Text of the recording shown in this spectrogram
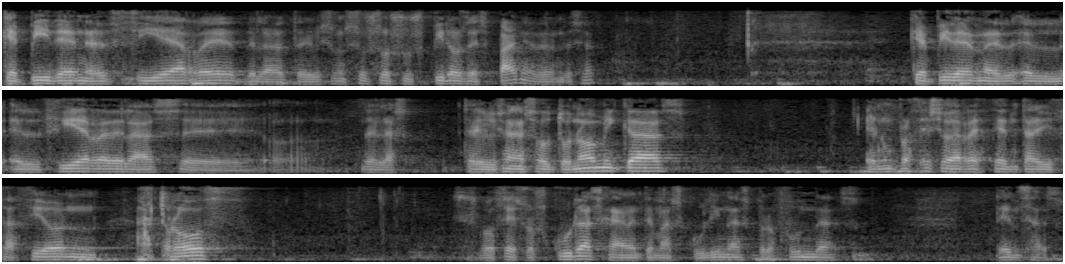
que piden el cierre de la televisión, esos suspiros de España deben de ser, que piden el, cierre de las, eh, de las televisiones autonómicas, en un proceso de recentralización atroz, esas voces oscuras, generalmente masculinas, profundas, densas.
